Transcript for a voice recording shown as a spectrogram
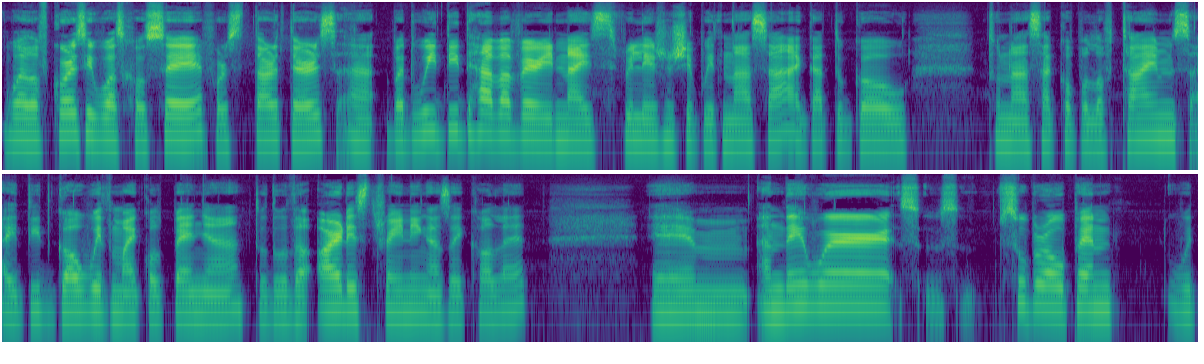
Well, of course, it was Jose for starters, uh, but we did have a very nice relationship with NASA. I got to go to NASA a couple of times. I did go with Michael Pena to do the artist training, as I call it. Um, and they were su- super open with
